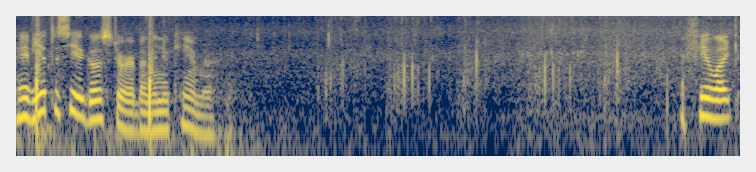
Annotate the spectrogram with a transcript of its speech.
I have yet to see a ghost orb on the new camera. Feel like,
